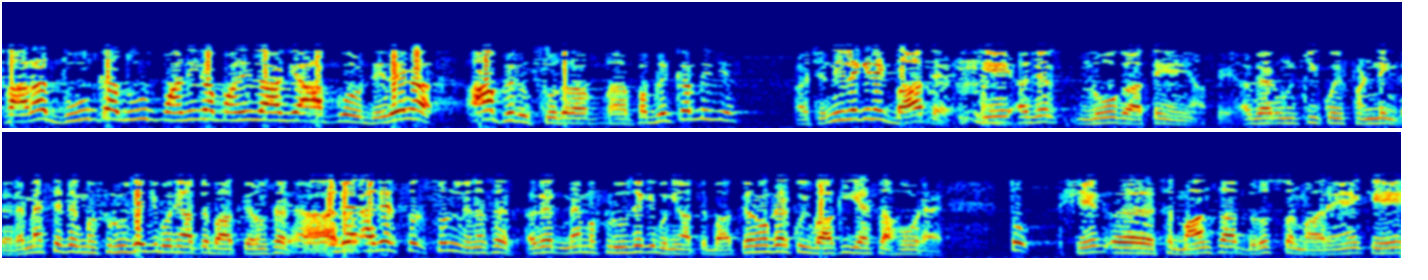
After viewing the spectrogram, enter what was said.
سارا دودھ کا دودھ پانی کا پانی لا کے آپ کو دے دے گا۔ آپ پھر اس کو ذرا پبلک کر دیجیے اچھا نہیں لیکن ایک بات ہے کہ اگر لوگ آتے ہیں یہاں پہ اگر ان کی کوئی فنڈنگ کرے میں صرف ایک مفروضے کی بنیاد پہ بات کر رہا ہوں سر۔ اگر اگر سن- لینا سر۔ اگر میں مفروضے کی بنیاد پہ بات کروں اگر کوئی واقعی ایسا ہو رہا ہے تو شیخ سلمان صاحب درست فرما رہے ہیں کہ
